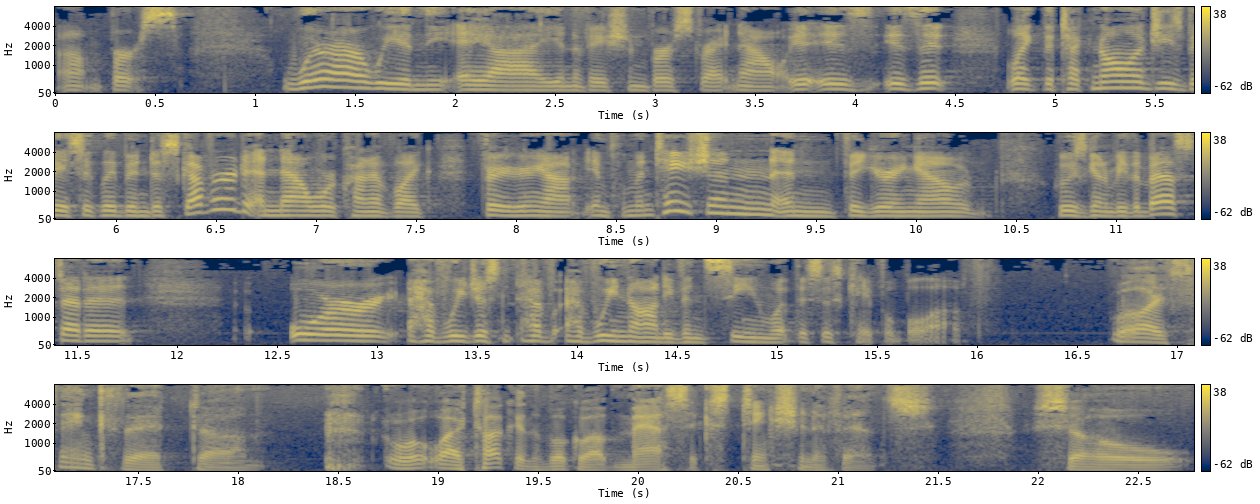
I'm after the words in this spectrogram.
um, bursts. Where are we in the AI innovation burst right now? Is, is it like the technology's basically been discovered and now we're kind of like figuring out implementation and figuring out who's going to be the best at it? Or have we just, have, have we not even seen what this is capable of? Well, I think that um, well, I talk in the book about mass extinction events. So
